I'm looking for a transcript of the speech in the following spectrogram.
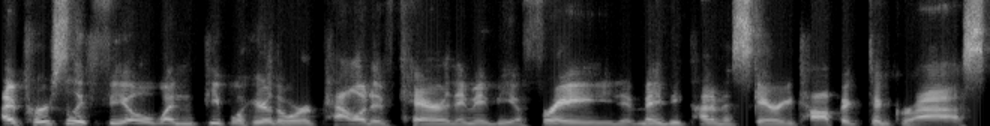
I personally feel when people hear the word palliative care, they may be afraid. It may be kind of a scary topic to grasp.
